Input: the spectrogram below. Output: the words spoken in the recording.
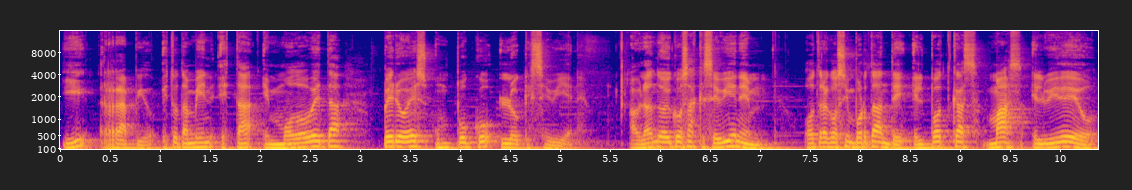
y rápido. Esto también está en modo beta, pero es un poco lo que se viene. Hablando de cosas que se vienen, otra cosa importante, el podcast más el video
